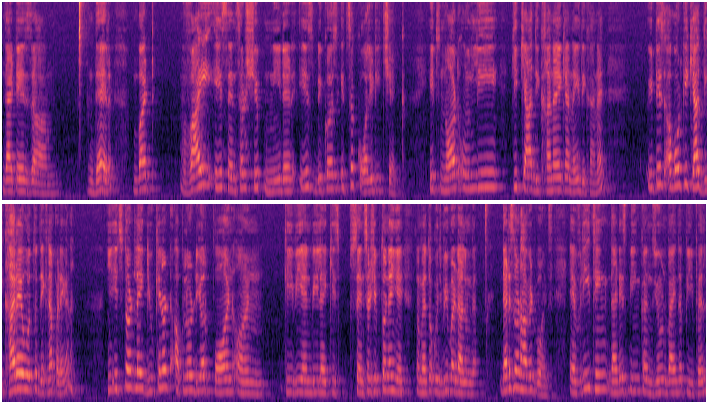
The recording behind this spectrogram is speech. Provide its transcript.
that is um, there. But why is censorship needed is because it's a quality check. It's not only कि क्या दिखाना है, क्या नहीं दिखाना है। इट इज़ अबाउट कि क्या दिखा रहे हो वो तो देखना पड़ेगा ना। It's not like you can not upload your porn on T V and be like कि सेंसरशिप तो नहीं है तो मैं तो कुछ भी बट डालूँगा। That is not how it works thing that is being consumed by the people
